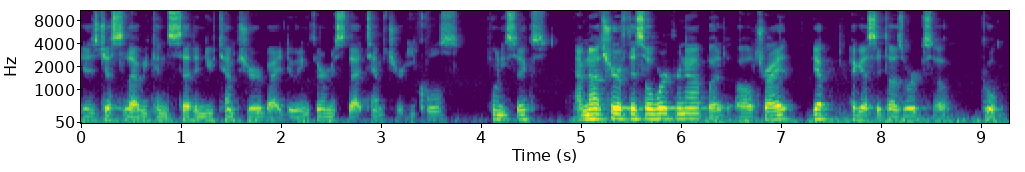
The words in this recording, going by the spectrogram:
is just so that we can set a new temperature by doing thermostat temperature equals 26. I'm not sure if this will work or not, but I'll try it. Yep, I guess it does work, so Cool.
